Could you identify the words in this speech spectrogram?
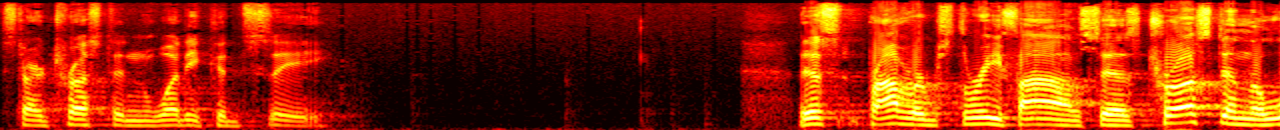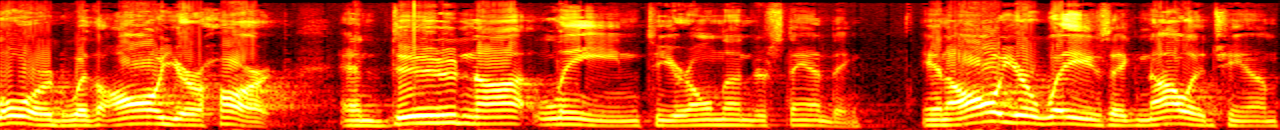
Started trusting what he could see. This Proverbs 3 5 says, Trust in the Lord with all your heart and do not lean to your own understanding. In all your ways acknowledge him,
